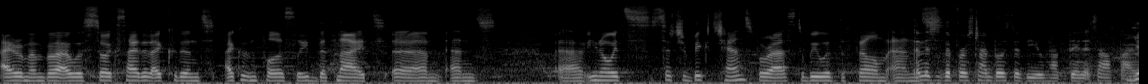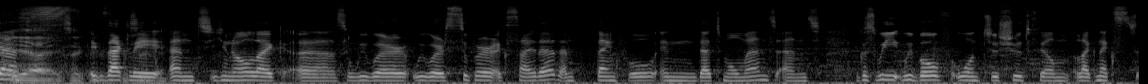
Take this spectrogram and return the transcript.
I remember I was so excited I couldn't I couldn't fall asleep that night, um, and uh, you know it's such a big chance for us to be with the film, and And this is the first time both of you have been at South by, Yes. right? Yeah, exactly. exactly exactly. and you know like uh, so we were we were super excited and thankful in that moment and because we we both want to shoot film like next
